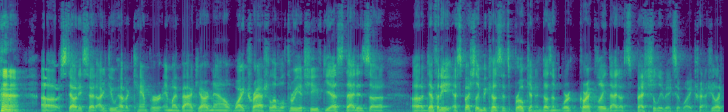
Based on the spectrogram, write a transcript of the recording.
uh, Stouty said, I do have a camper in my backyard now. White trash level 3 achieved. Yes, that is uh, uh, definitely, especially because it's broken and doesn't work correctly, that especially makes it white trash. You're like,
